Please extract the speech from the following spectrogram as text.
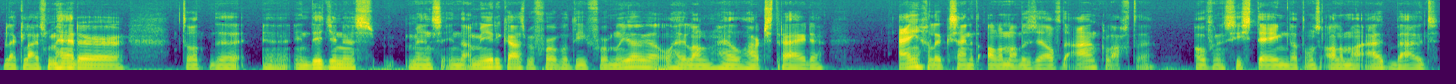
Black Lives Matter, tot de uh, indigenous mensen in de Amerika's bijvoorbeeld, die voor milieu al heel lang heel hard strijden. eigenlijk zijn het allemaal dezelfde aanklachten over een systeem dat ons allemaal uitbuit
